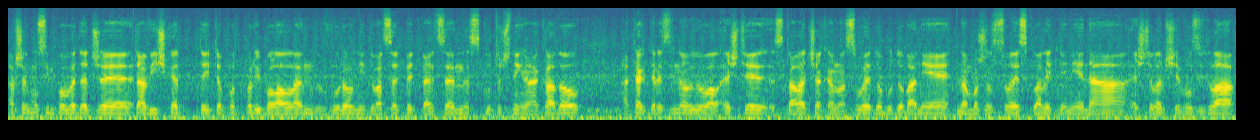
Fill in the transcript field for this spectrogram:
avšak musím povedať, že tá výška tejto podpory bola len v úrovni 25% skutočných nákladov a tak Drezinový ešte stále čaká na svoje dobudovanie, na možnosť svoje skvalitnenie na ešte lepšie vozidla.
